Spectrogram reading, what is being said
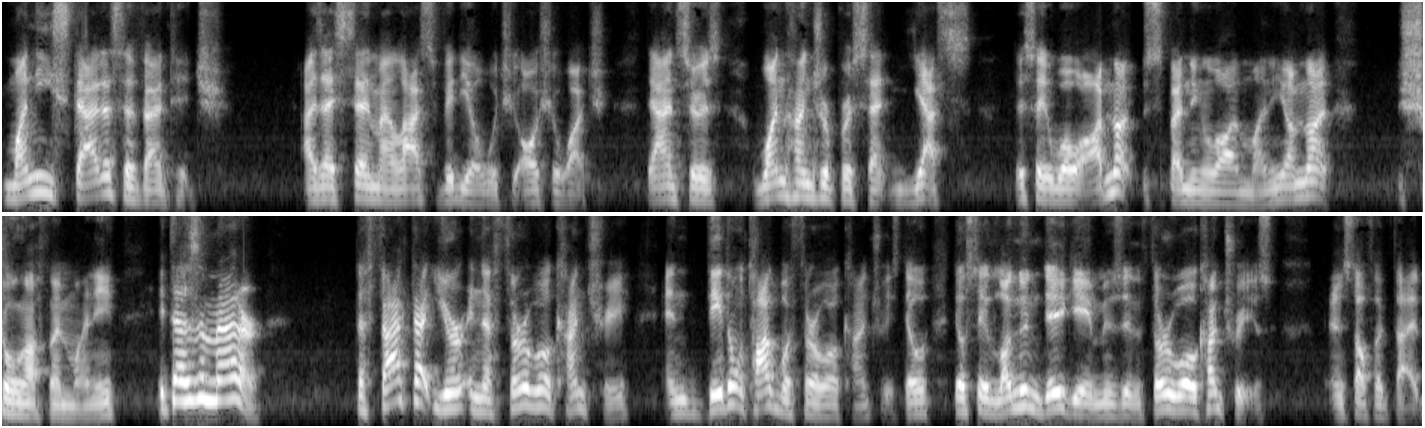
money status advantage? As I said in my last video, which you all should watch, the answer is 100% yes. They say, well, I'm not spending a lot of money. I'm not showing off my money. It doesn't matter. The fact that you're in a third world country and they don't talk about third world countries, they'll, they'll say London Day Game is in third world countries and stuff like that.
